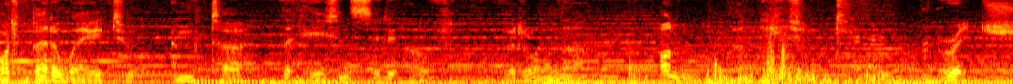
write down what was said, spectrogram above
What better way to enter the ancient city of Verona on an ancient bridge?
